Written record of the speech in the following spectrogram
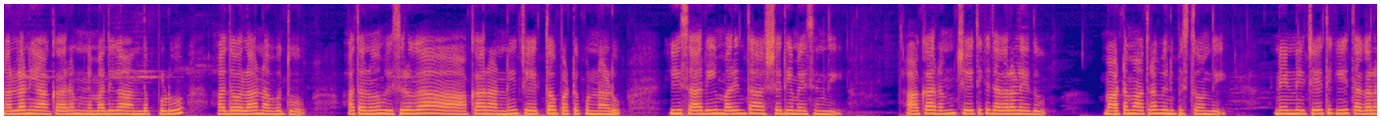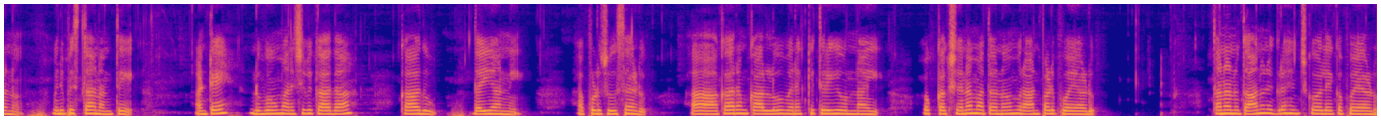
నల్లని ఆకారం నెమ్మదిగా అందప్పుడు అదోలా నవ్వుతూ. అతను విసురుగా ఆ ఆకారాన్ని చేత్తో పట్టుకున్నాడు. ఈసారి మరింత ఆశ్చర్యం వేసింది ఆకారం చేతికి తగలలేదు. మాట మాత్రం వినిపిస్తోంది. నేను నీ చేతికి తగలను. వినిపిస్తానంతే. అంటే నువ్వు మనిషివి కాదా? కాదు దయ్యాన్ని. అప్పుడు చూశాడు. ఆ ఆకారం కాళ్ళు వెనక్కి తిరిగి ఉన్నాయి. ఒక్క క్షణం అతను రాన్పడిపోయాడు తనను తాను నిగ్రహించుకోలేకపోయాడు.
